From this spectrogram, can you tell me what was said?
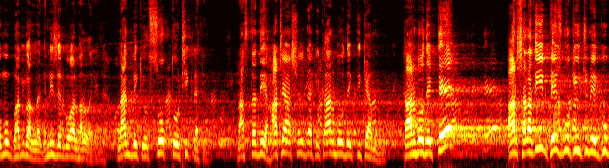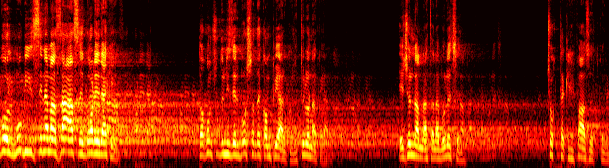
অমুক ভাবি ভালো লাগে, নিজের বউ আর ভালো লাগে না। লাগবে কি, ওর চোখ তো ঠিক রাখে রাস্তা দিয়ে হাটে আসলে দেখে কার বউ দেখতে কেমন। কার বউ দেখতে? আর সারাদিন ফেসবুক ইউটিউবে গুগল মুভি সিনেমা যা আছে গড়ে দেখে। তখন শুধু নিজের বউর সাথে কম্পেয়ার করে, তুলনা করে। এই জন্য আল্লাহ তালা বলেছেন, চোখটাকে হেফাজত করে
